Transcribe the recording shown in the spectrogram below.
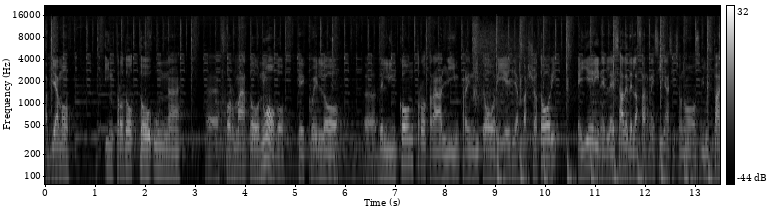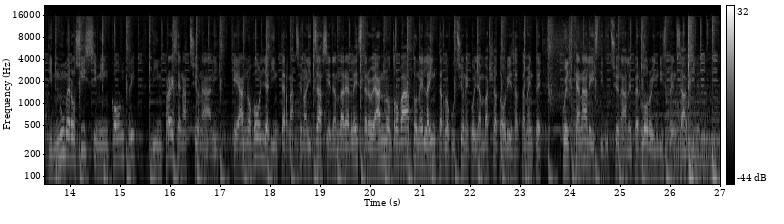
Abbiamo introdotto un eh, formato nuovo che è quello eh, dell'incontro tra gli imprenditori e gli ambasciatori. E ieri nelle sale della Farnesina si sono sviluppati numerosissimi incontri di imprese nazionali che hanno voglia di internazionalizzarsi ed andare all'estero e hanno trovato nella interlocuzione con gli ambasciatori esattamente quel canale istituzionale per loro indispensabile.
